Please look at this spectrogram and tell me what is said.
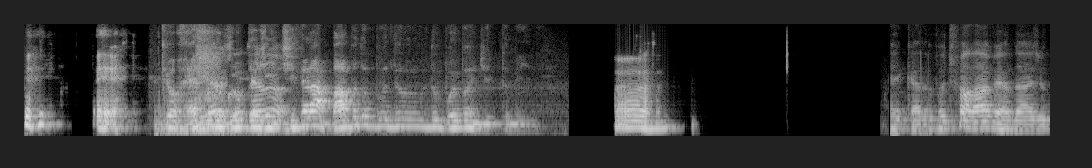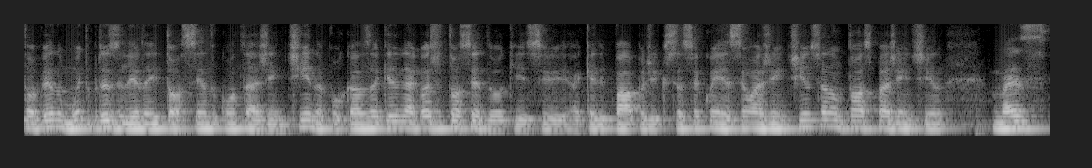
É. Porque o resto do grupo da Argentina era a baba do, do, do boi bandido também. Uhum. É, cara, eu vou te falar a verdade. Eu tô vendo muito brasileiro aí torcendo contra a Argentina por causa daquele negócio de torcedor, que se, aquele papo de que se você conhecer um argentino, você não torce para argentino. Mas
